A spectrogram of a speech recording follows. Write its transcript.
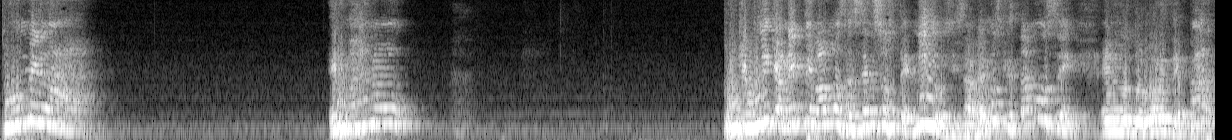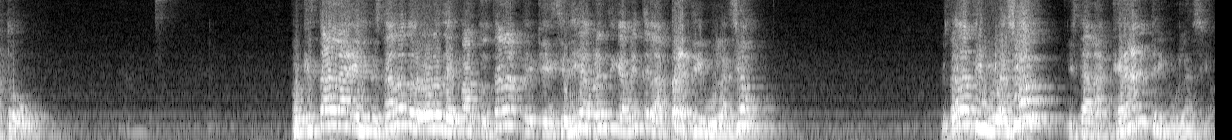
Tómela. Hermano, porque únicamente vamos a ser sostenidos y sabemos que estamos en, los dolores de parto. Porque están los dolores de parto, está la, que sería prácticamente la pretribulación. Está la tribulación y está la gran tribulación.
